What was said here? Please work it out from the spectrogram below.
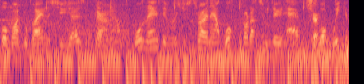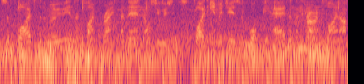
for Michael Bay in the studios at Paramount. More than anything, was just throwing out what products we do have, Sure. what we can supply for the movie in the time frame, and then obviously we supplied images of what we had in the current lineup.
